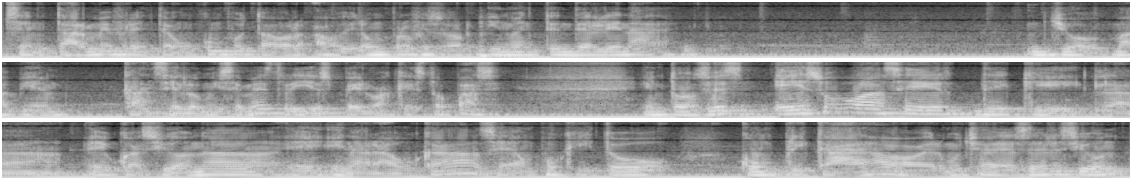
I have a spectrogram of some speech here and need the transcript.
sentarme frente a un computador a oír a un profesor y no entenderle nada. Yo más bien cancelo mi semestre y espero a que esto pase. Entonces, eso va a hacer de que la educación eh, en Arauca sea un poquito complicada, va a haber mucha deserción,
